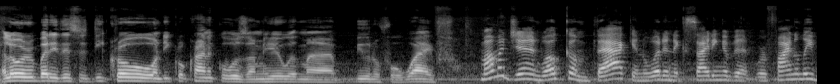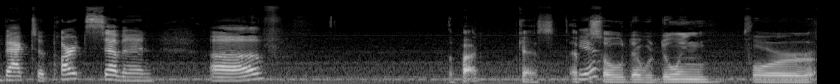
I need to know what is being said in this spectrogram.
Hello, everybody. This is D Crow on D Crow Chronicles. I'm here with my beautiful wife. Mama Jen, welcome back, and what an exciting event. We're finally back to part seven of the podcast episode yeah. that we're doing for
